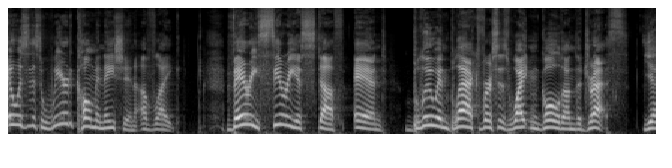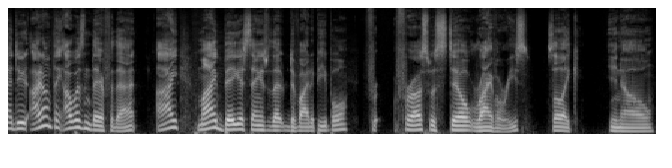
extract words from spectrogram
it was this weird culmination of like very serious stuff and blue and black versus white and gold on the dress Yeah, dude, I don't think I wasn't there for that. I my biggest things that divided people for for us was still rivalries. So like, you know,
